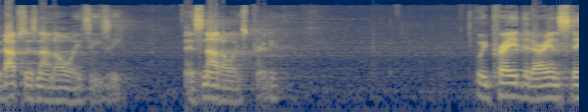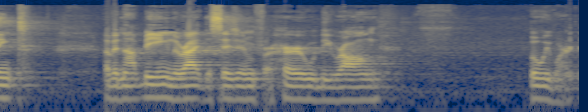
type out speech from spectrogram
Adoption is not always easy, it's not always pretty. We prayed that our instinct of it not being the right decision for her would be wrong, but we weren't.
